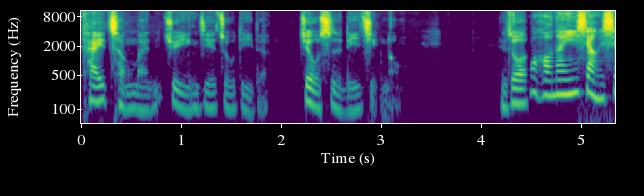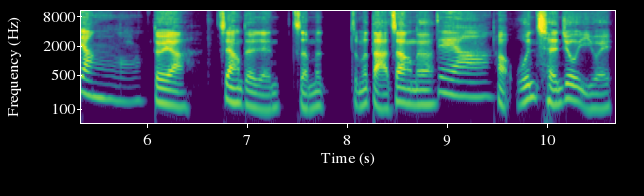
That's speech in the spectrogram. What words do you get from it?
开城门去迎接朱棣的。就是李景龙，你说我好难以想象哦。对呀、啊，这样的人怎么怎么打仗呢？对啊，好，文臣就以为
